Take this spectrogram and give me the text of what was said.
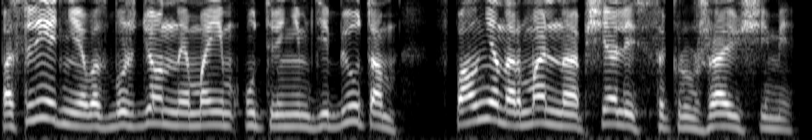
Последние, возбужденные моим утренним дебютом, вполне нормально общались с окружающими,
